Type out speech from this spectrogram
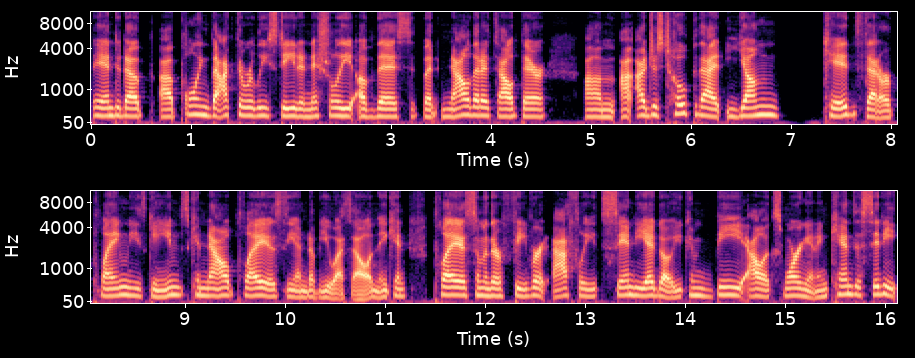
they ended up uh, pulling back the release date initially of this, but now that it's out there, um, I, I just hope that young kids that are playing these games can now play as the NWSL and they can play as some of their favorite athletes. San Diego, you can be Alex Morgan. In Kansas City,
